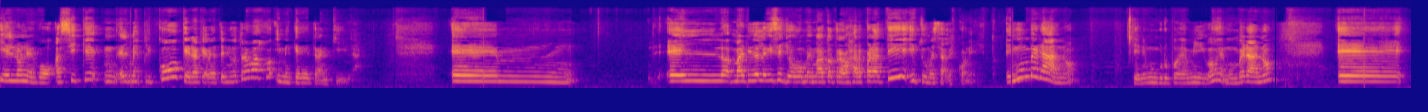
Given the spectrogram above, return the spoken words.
y él lo negó, así que mm, él me explicó que era que había tenido trabajo y me quedé tranquila. Em, el marido le dice, yo me mato a trabajar para ti y tú me sales con esto. En un verano, tienen un grupo de amigos, en un verano, eh,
